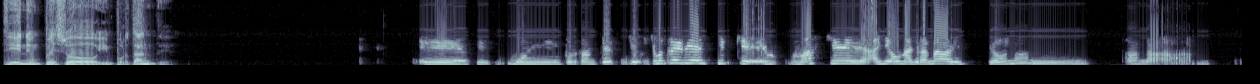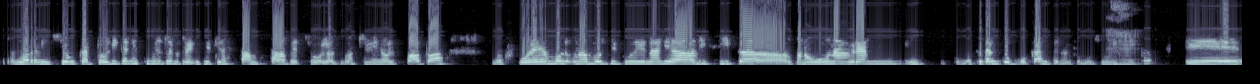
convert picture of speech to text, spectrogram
tiene un peso importante. Eh, sí, muy importante. Yo, yo me atrevería a decir que eh, más que haya una gran adhesión a, la, la, religión católica en este momento, me atrevería a decir que no es tan De hecho, la última que vino el Papa no fue una multitudinaria visita, o sea, no hubo una gran, no fue tan convocante, ¿no? Como su visita. Eh,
